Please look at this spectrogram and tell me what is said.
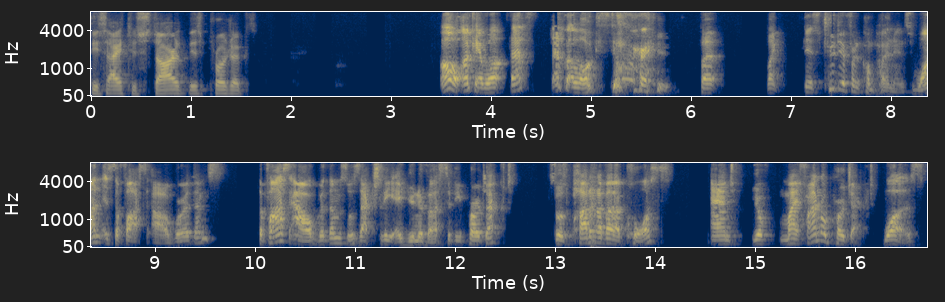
decide to start this project Oh, okay. Well, that's that's a long story. But like there's two different components. One is the fast algorithms. The fast algorithms was actually a university project. So it's part of a course. And your my final project was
